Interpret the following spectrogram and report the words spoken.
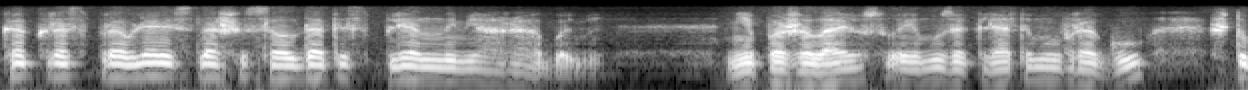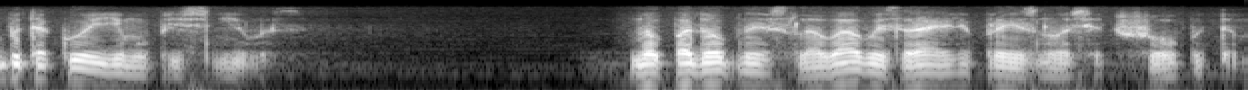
как расправлялись наши солдаты с пленными арабами. Не пожелаю своему заклятому врагу, чтобы такое ему приснилось. Но подобные слова в Израиле произносят шепотом,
